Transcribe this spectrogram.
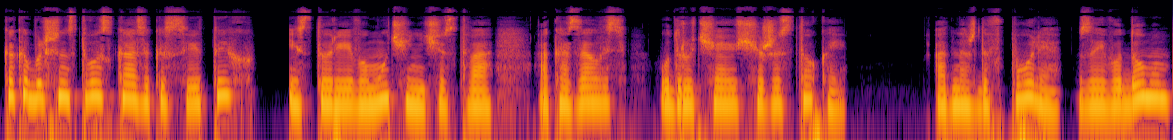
Как и большинство сказок из святых, история его мученичества оказалась удручающе жестокой. Однажды в поле за его домом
